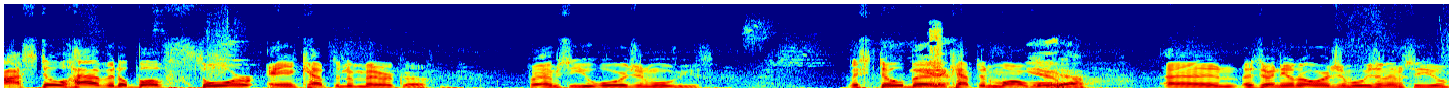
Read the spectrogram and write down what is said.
I still have it above Thor and Captain America for MCU origin movies. It's still better than Captain Marvel. Yeah. Yeah. And is there any other origin movies in MCU?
